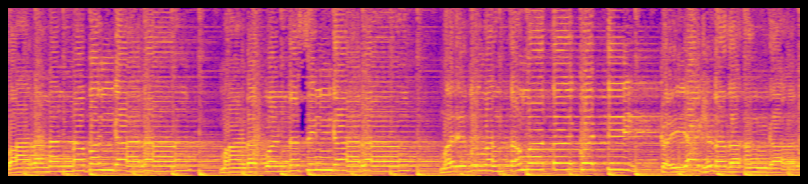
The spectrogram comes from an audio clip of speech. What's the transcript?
ಬಾರ ನನ್ನ ಬಂಗಾರ ಮಾಡಕೊಂಡ ಸಿಂಗಾರ ಮರಿದುಲ್ಲಂತ ಮಾತ ಕೊಟ್ಟಿ ಕೈಯಾಗ ಹಿಡದ ಅಂಗಾರ.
